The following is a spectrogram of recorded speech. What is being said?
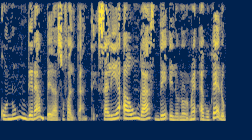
con un gran pedazo faltante. Salía a un gas del enorme agujero,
